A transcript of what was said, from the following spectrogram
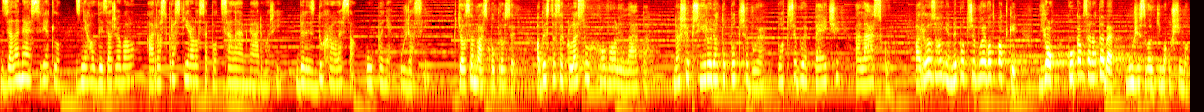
Zelené světlo z něho vyzařovalo a rozprostíralo se po celém nádvoří. Byli z ducha lesa úplně úžaslí. Chtěl jsem vás poprosit, abyste se k lesu chovali lépe. Naše příroda to potřebuje. Potřebuje péči a lásku. A rozhodně nepotřebuje odpadky. Jo, koukám se na tebe, muži s velkýma ušima.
